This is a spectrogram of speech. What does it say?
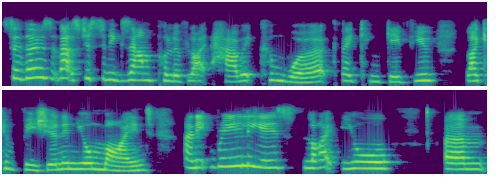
So those that's just an example of like how it can work. They can give you like a vision in your mind. And it really is like your um,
